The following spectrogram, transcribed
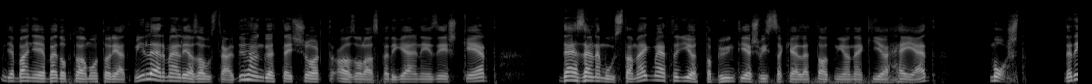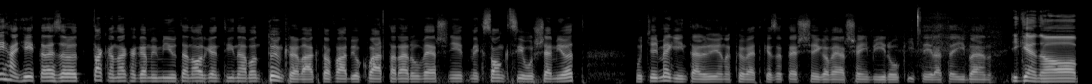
ugye Banyája bedobta a motorját Miller mellé, az Ausztrál dühöngött egy sort, az olasz pedig elnézést kért, de ezzel nem úszta meg, mert hogy jött a bünti, és vissza kellett adnia neki a helyet. Most. De néhány héttel ezelőtt Taka Nakagami miután Argentinában tönkrevágta Fábio Quartararo versenyét, még szankció sem jött, úgyhogy megint előjön a következetesség a versenybírók ítéleteiben. Igen, a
